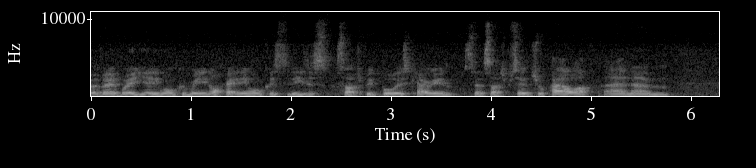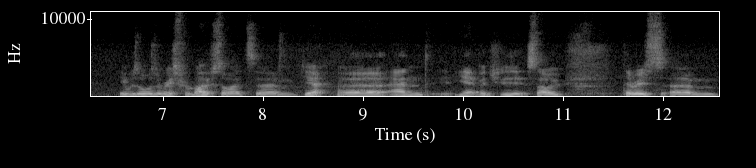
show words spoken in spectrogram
event where anyone can really knock out anyone because these are such big boys carrying such potential power, and um, it was always a risk from both sides. Um, yeah, uh, and yeah, eventually did it. So there is um,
